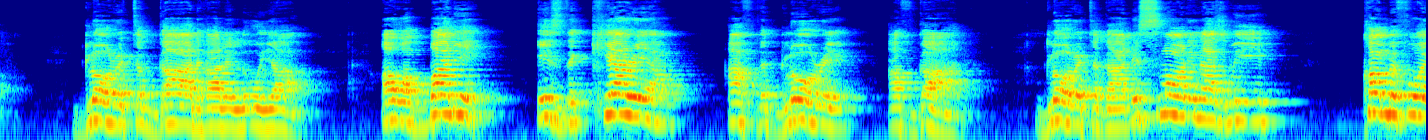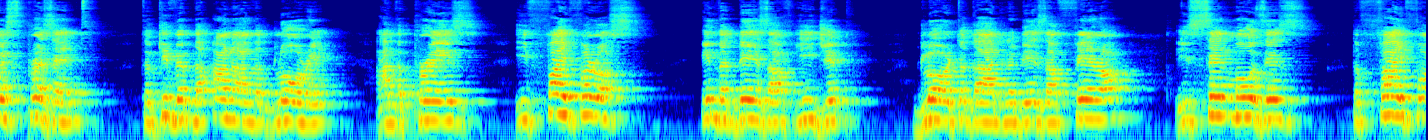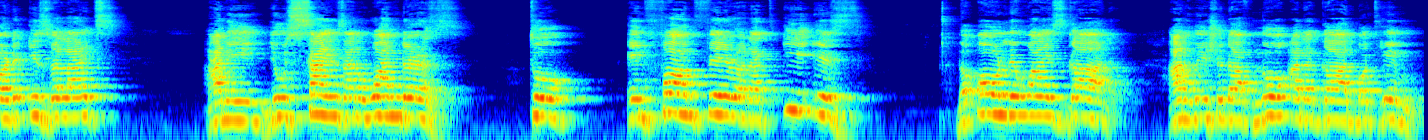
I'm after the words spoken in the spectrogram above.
Glory to God. Hallelujah. Our body is the carrier of the glory of God. Glory to God. This morning as we come before his presence to give him the honor and the glory and the praise. He fight for us in the days of Egypt. Glory to God in the days of Pharaoh. He sent Moses to fight for the Israelites. And he used signs and wonders to inform Pharaoh that he is the only wise God. And we should have no other God but him.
